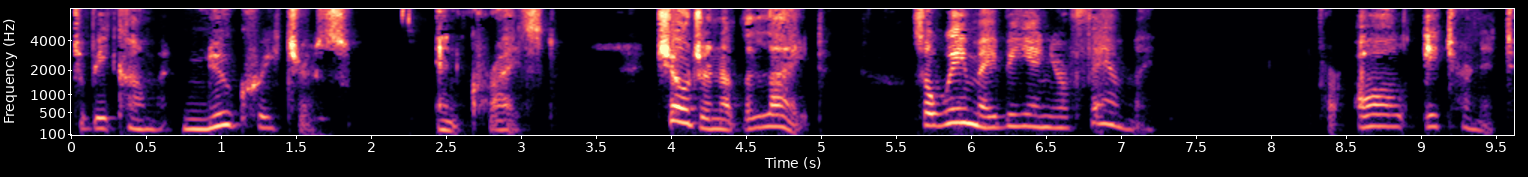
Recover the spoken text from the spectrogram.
to become new creatures in Christ, children of the light, so we may be in your family for all eternity.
